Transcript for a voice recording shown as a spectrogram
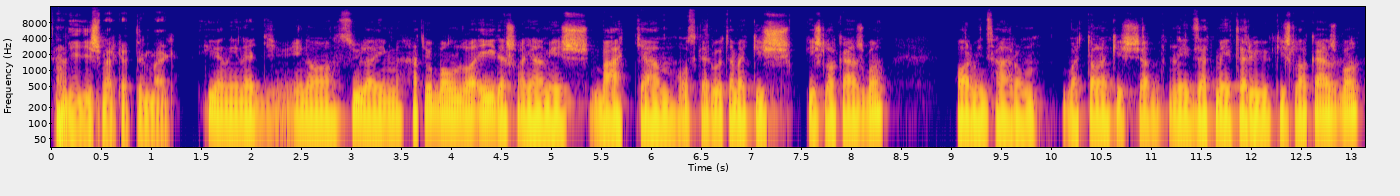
hogy így ismerkedtünk meg. Igen, én, egy, én a szüleim, hát jobban mondva édesanyám és bátyámhoz kerültem egy kis, kis lakásba, 33 vagy talán kisebb négyzetméterű kis lakásba,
